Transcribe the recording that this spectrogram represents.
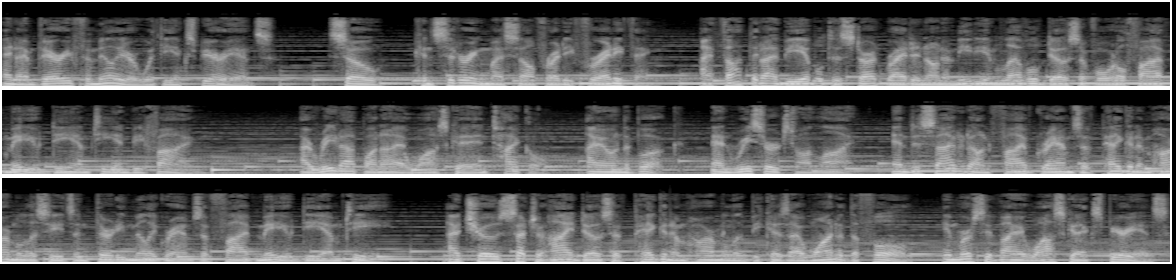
and I'm very familiar with the experience. So, considering myself ready for anything, I thought that I'd be able to start right in on a medium level dose of oral 5-MeO DMT and be fine. I read up on ayahuasca in TiHKAL, I own the book, and researched online and decided on 5 grams of Peganum harmala seeds and 30 milligrams of 5-MeO DMT. I chose such a high dose of Peganum harmala because I wanted the full, immersive ayahuasca experience,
